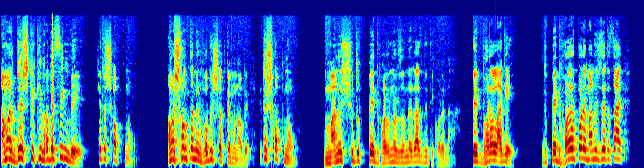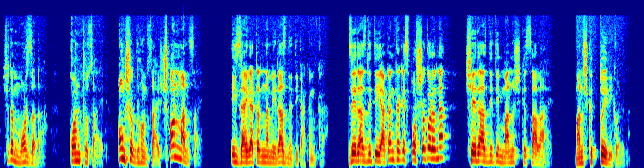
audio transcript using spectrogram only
আমার দেশকে কীভাবে চিনবে? সেটা স্বপ্ন। আমার সন্তানের ভবিষ্যৎ কেমন হবে? এটা স্বপ্ন। মানুষ শুধু পেট ভরানোর জন্য রাজনীতি করে না। পেট ভরা লাগে। কিন্তু পেট ভরার পরে মানুষ যেটা চায়, সেটা মর্যাদা, কণ্ঠ চায়, অংশগ্রহণ চায়, সম্মান চায়। এই জায়গাটার নামই রাজনৈতিক আকাঙ্ক্ষা। যে রাজনীতি আকাঙ্ক্ষাকে স্পর্শ করে না, সে রাজনীতি মানুষকে চালায়, মানুষকে তৈরি করে না।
